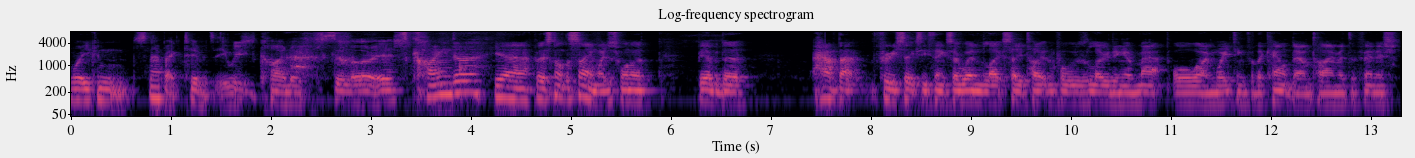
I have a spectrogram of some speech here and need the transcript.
Well, you can snap activity, which is kind of similar-ish. Kinda, yeah, but it's not the same. I just want to be able to have that 360 thing. So when, like, say, Titanfall is loading a map, or I'm waiting for the countdown timer to finish,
